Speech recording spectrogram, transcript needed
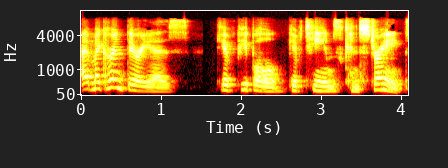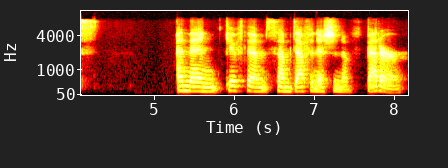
I, my current theory is give people, give teams constraints, and then give them some definition of better.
